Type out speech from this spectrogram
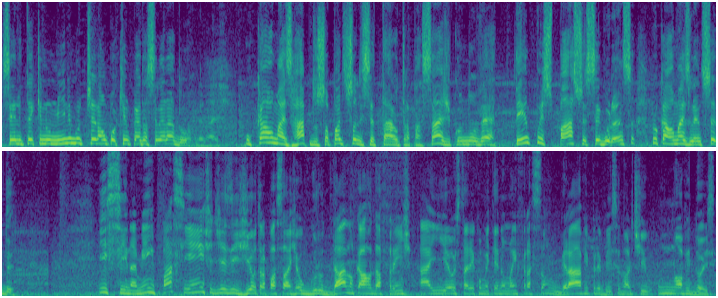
sem ele ter que, no mínimo, tirar um pouquinho o pé do acelerador. Verdade. O carro mais rápido só pode solicitar a ultrapassagem quando houver tempo, espaço e segurança para o carro mais lento ceder. E se na minha impaciência de exigir a ultrapassagem eu grudar no carro da frente, aí eu estarei cometendo uma infração grave prevista no artigo 192.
